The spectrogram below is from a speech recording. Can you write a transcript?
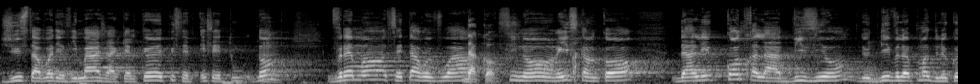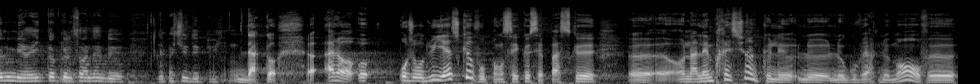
juste avoir des images à quelqu'un et puis c'est tout. Donc, vraiment, c'est à revoir. D'accord. Sinon, on risque encore d'aller contre la vision de développement de l'économie numérique que nous sommes en train de, de pêcher depuis. D'accord. Euh, Alors, aujourd'hui, est-ce que vous pensez que c'est parce que euh, on a l'impression que le, gouvernement veut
